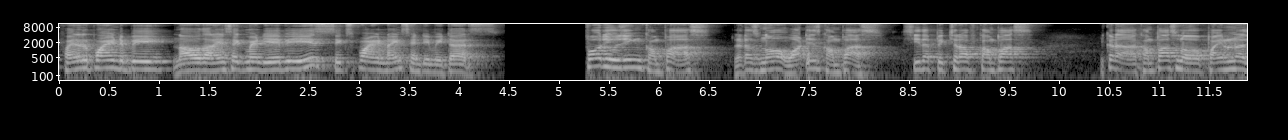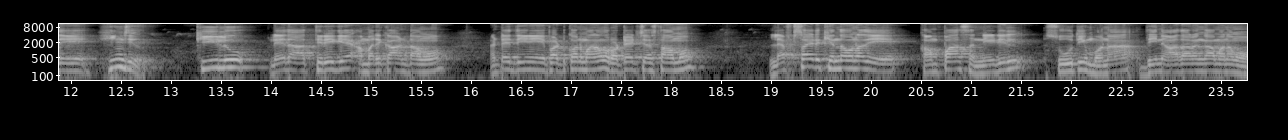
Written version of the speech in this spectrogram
final point B. Now the line segment AB is 6.9 centimeters. Before using compass, let us know what is compass. See the picture of compass. ఇక్కడ కంపాస్లో పైన ఉన్నది హింజ్ కీలు లేదా తిరిగే అమరిక అంటాము. అంటే దీన్ని పట్టుకొని మనం రొటేట్ చేస్తాము. లెఫ్ట్ సైడ్ కింద ఉన్నది కంపాస్ నీడిల్ సూది మొన. దీని ఆధారంగా మనము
